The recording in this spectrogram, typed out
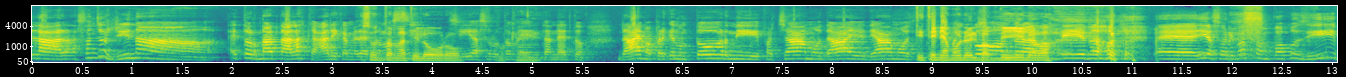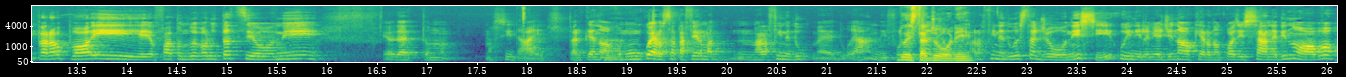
la, la, San Giorgina è tornata alla carica, mi ha detto. Sono tornati sì, loro? Sì, assolutamente. Okay. Hanno detto, dai, ma perché non torni? Facciamo, dai, vediamo. Ti teniamo noi il bambino. bambino. eh, io sono rimasta un po' così, però poi ho fatto due valutazioni e ho detto, ma sì, dai, perché no? Comunque ero stata ferma mm, alla fine du- eh, due anni. Due stagioni? Alla fine due stagioni, sì, quindi le mie ginocchia erano quasi sane di nuovo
